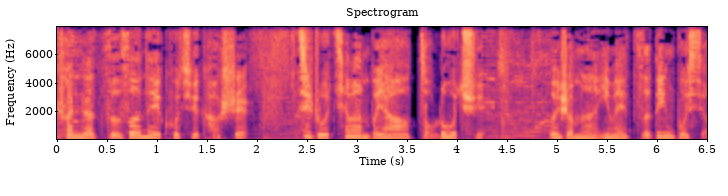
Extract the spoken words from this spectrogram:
穿着紫色内裤去考试，记住千万不要走路去。为什么呢？因为指定不行。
